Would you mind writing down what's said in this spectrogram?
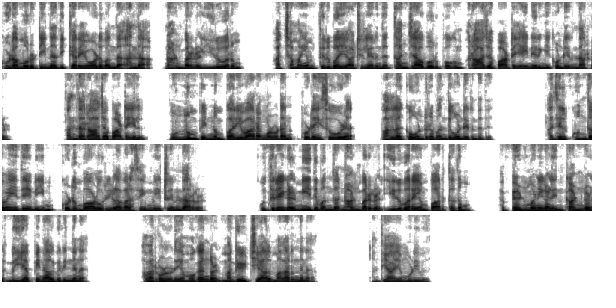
குடமுருட்டி நதிக்கரையோடு வந்த அந்த நண்பர்கள் இருவரும் அச்சமயம் திருவையாற்றிலிருந்து தஞ்சாவூர் போகும் ராஜபாட்டையை நெருங்கிக் கொண்டிருந்தார்கள். அந்த ராஜபாட்டையில் முன்னும் பின்னும் பரிவாரங்களுடன் புடைசூழ பல்லக்கு ஒன்று வந்து கொண்டிருந்தது. அதில் குந்தவை தேவியும் கொடும்பாளூர் இளவரசையும் வீற்றிருந்தார்கள். குதிரைகள் மீது வந்த நண்பர்கள் இருவரையும் பார்த்ததும் அப்பெண்மணிகளின் கண்கள் வியப்பினால் விரிந்தன. அவர்களுடைய முகங்கள் மகிழ்ச்சியால் மலர்ந்தன. அத்தியாயம் முடிவு.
